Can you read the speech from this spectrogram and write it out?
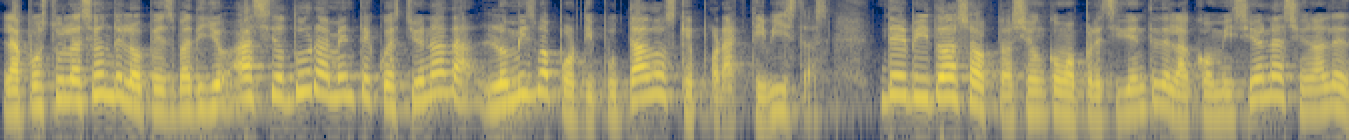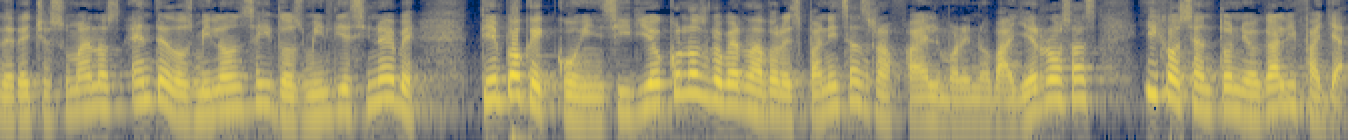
La postulación de López Vadillo ha sido duramente cuestionada, lo mismo por diputados que por activistas, debido a su actuación como presidente de la Comisión Nacional de Derechos Humanos entre 2011 y 2019, tiempo que coincidió con los gobernadores panistas Rafael Moreno Valle Rosas y José Antonio Gali Fayad.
